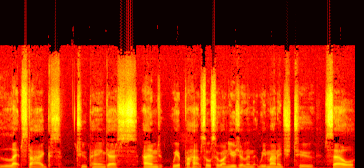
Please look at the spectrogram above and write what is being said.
let stags to paying guests, and we are perhaps also unusual in that we manage to sell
